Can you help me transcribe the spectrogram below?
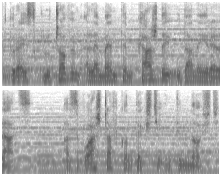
która jest kluczowym elementem każdej udanej relacji, a zwłaszcza w kontekście intymności.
